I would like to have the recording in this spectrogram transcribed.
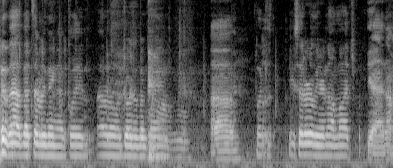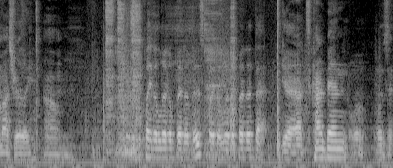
With that, that's everything I played. I don't know what Jordan's been Oh, playing. man. Um, Like you said earlier, not much. yeah, not much really. Um, Played a little bit of this, played a little bit of that. yeah, it's kind of been what was it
